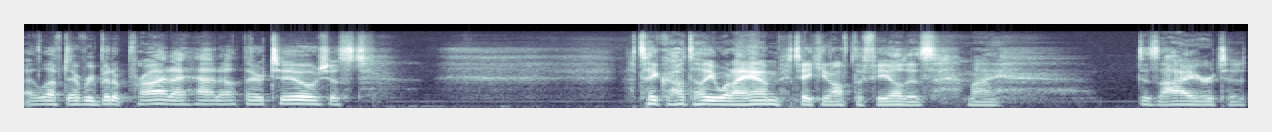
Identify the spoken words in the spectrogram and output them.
I left every bit of pride I had out there too. Just, I'll take, I'll tell you what I am taking off the field is my desire to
